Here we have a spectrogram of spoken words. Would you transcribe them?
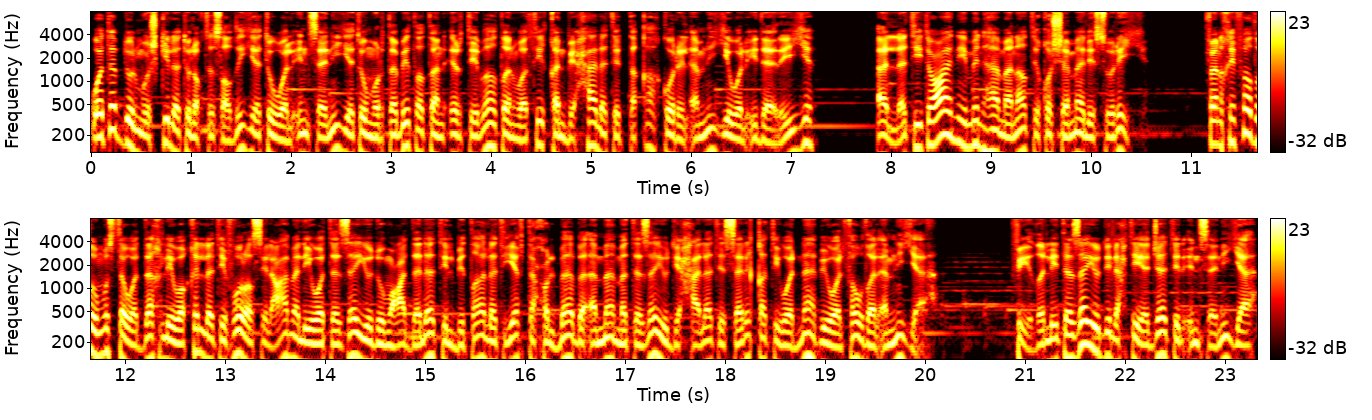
وتبدو المشكلة الاقتصادية والإنسانية مرتبطة ارتباطا وثيقا بحالة التقهقر الأمني والإداري التي تعاني منها مناطق الشمال السوري. فانخفاض مستوى الدخل وقلة فرص العمل وتزايد معدلات البطالة يفتح الباب أمام تزايد حالات السرقة والنهب والفوضى الأمنية. في ظل تزايد الاحتياجات الإنسانية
